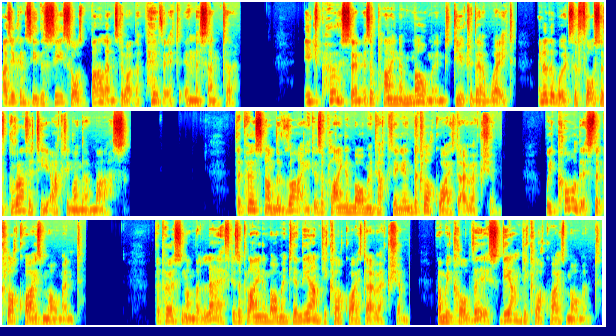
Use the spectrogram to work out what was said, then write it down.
As you can see, the seesaw is balanced about the pivot in the centre. Each person is applying a moment due to their weight, in other words, the force of gravity acting on their mass. The person on the right is applying a moment acting in the clockwise direction. We call this the clockwise moment. The person on the left is applying a moment in the anti-clockwise direction, and we call this the anti-clockwise moment.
